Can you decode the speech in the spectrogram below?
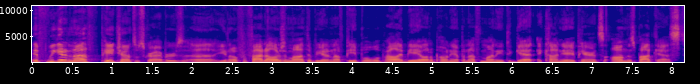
if we get enough Patreon subscribers, uh, you know, for five dollars a month, if we get enough people, we'll probably be able to pony up enough money to get a Kanye appearance on this podcast.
